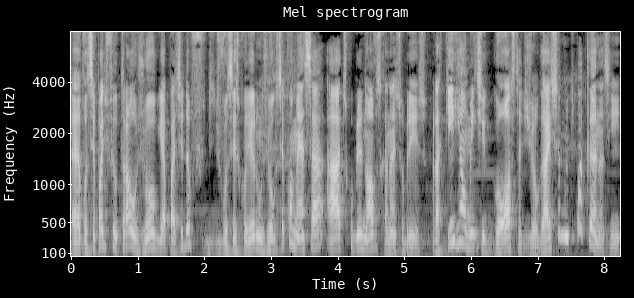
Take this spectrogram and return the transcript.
É, você pode filtrar o jogo e a partir de você escolher um jogo, você começa a descobrir novos canais sobre isso. Pra quem realmente gosta de jogar, isso é muito bacana, assim.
